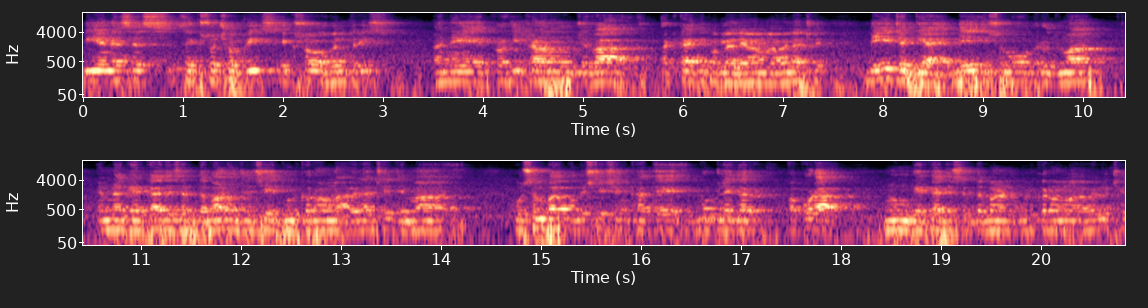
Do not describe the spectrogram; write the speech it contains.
બીએનએસએસ એકસો છવ્વીસ, એકસો ઓગણત્રીસ અને પ્રોહિત્રાણું જેવા અટકાયતી પગલાં લેવામાં આવેલા છે. બે જગ્યાએ, બે ઈસમો વિરુદ્ધમાં એમના ગેરકાયદેસર દબાણો જે છે દૂર કરવામાં આવેલા છે, જેમાં કોસંબા પોલીસ સ્ટેશન ખાતે બુટલેગર પકોડાનું ગેરકાયદેસર દબાણ દૂર કરવામાં આવેલું છે.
